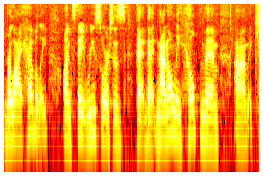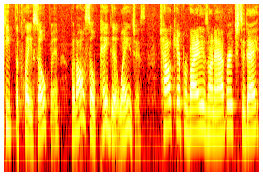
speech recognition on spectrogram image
rely heavily on state resources that, that not only help them um, keep the place open, but also pay good wages. Child care providers on average today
